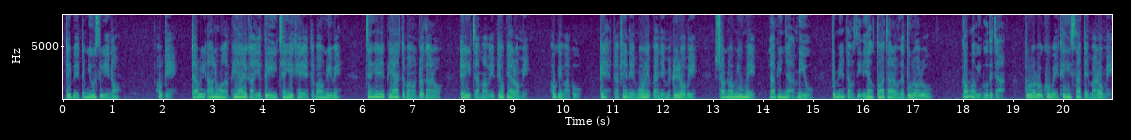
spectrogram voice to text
အတိပယ်တစ်မျိုးစီတွေနော်ဟုတ်တယ်ဒါရီအားလုံးကဖះတကရသေးချန်ရိတ်ခဲ့တဲ့တပေါင်းတွေပဲကြံခဲ့တဲ့ဖះတပေါင်းအတွက်ကတော့အဲ့ဒီကြမှာပဲပြောပြတော့မယ်ဟုတ်ကဲ့ပါဘူးကဲဒါဖြင့်လည်းမောတဲ့ပန်းတွေမတွေးတော့ပဲရှောင်းတော်မြူးမိတ်လာပြညအမိကိုတမင်းတောင်စီအရောက်သွားကြတော့ငါသူတော်တို့ကောင်းပါပြီဘုဒ္ဓကြာ သူတော်တို့အခုပဲခရီးစတင်มาတော့မယ်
